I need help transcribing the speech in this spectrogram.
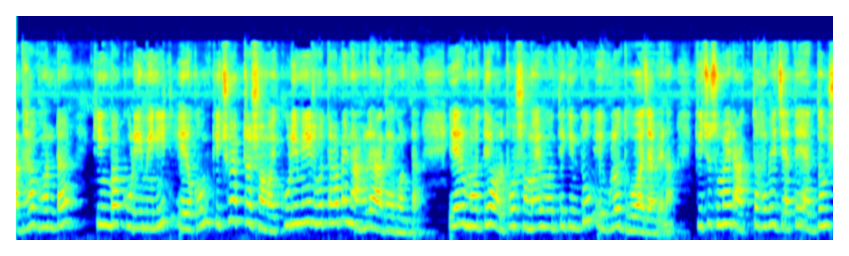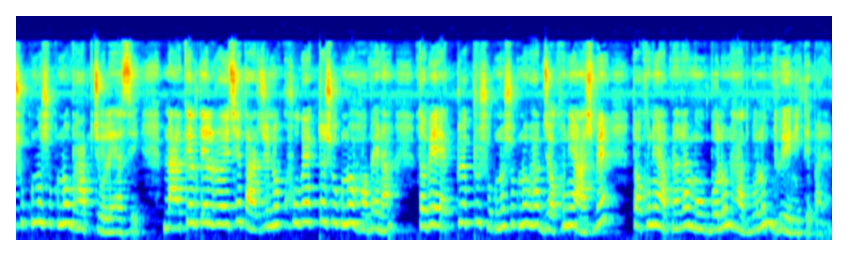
আধা ঘণ্টা কিংবা কুড়ি মিনিট এরকম কিছু একটা সময়, কুড়ি মিনিট হতে হবে না হলে আধা ঘণ্টা। এর মধ্যে অল্প সময়ের মধ্যে কিন্তু এগুলো ধোয়া যাবে না। কিছু সময় রাখতে হবে যাতে একদম শুকনো শুকনো ভাব চলে আসে। নারকেল তেল রয়েছে, তার জন্য খুব একটা শুকনো হবে না। তবে একটু একটু শুকনো শুকনো ভাব যখনই আসবে, তখনই আপনারা মুখ বলুন, হাত বলুন ধুয়ে নিতে পারেন।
